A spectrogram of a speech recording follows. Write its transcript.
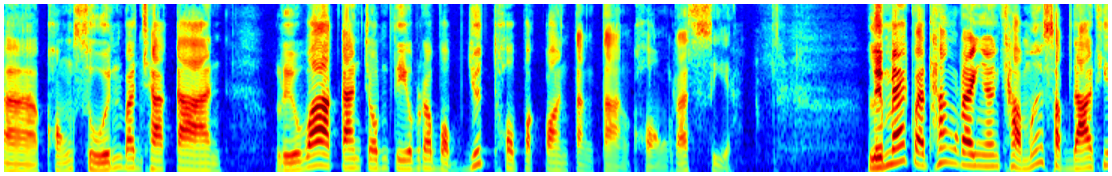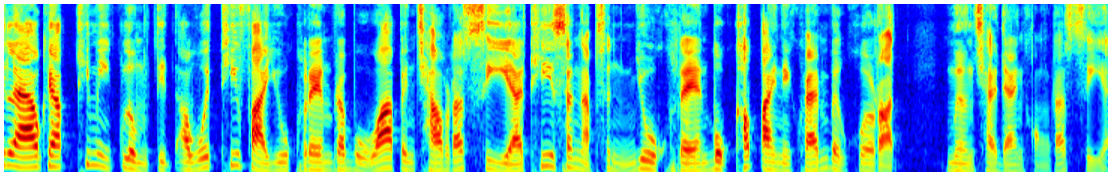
อของศูนย์บัญชาการ หรือว่าการโจมตีระบบยุทโธปกรณ์ต่าง ๆ ของรัสเซีย หรือแม้กระทั่งรายงานข่าวเมื่อสัปดาห์ที่แล้วครับที่มีกลุ่มติดอาวุธที่ฝ่ายยูเครนระบุว่าเป็นชาวรัสเซียที่สนับสนุนยูเครนบุกเข้าไปในแคว้นเบลโกรดเมืองชายแดนของรัสเซีย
